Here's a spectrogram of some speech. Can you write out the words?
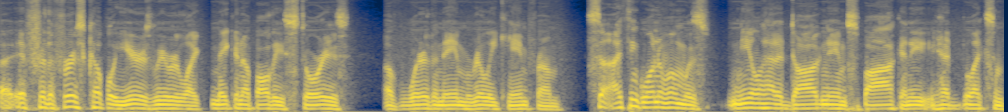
uh, if for the first couple years we were like making up all these stories of where the name really came from. So I think one of them was Neal had a dog named Spock, and he had like some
